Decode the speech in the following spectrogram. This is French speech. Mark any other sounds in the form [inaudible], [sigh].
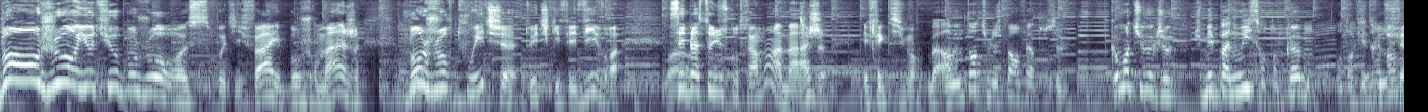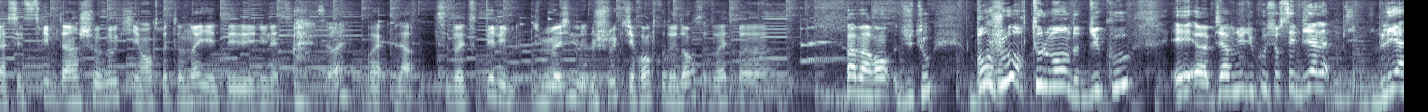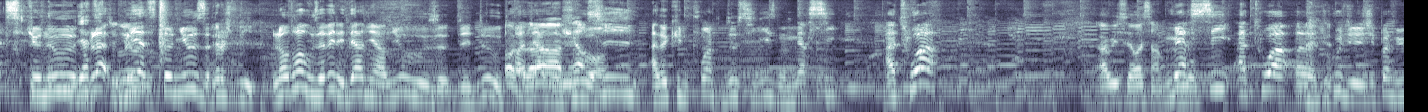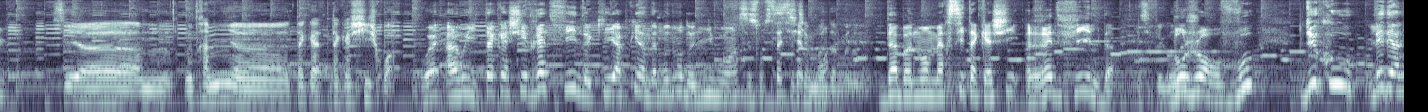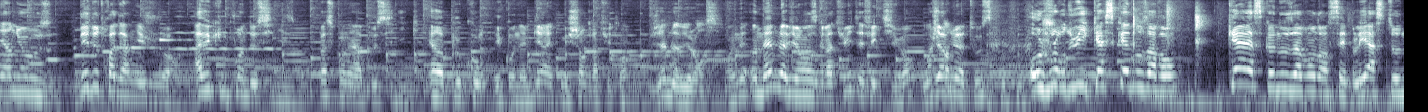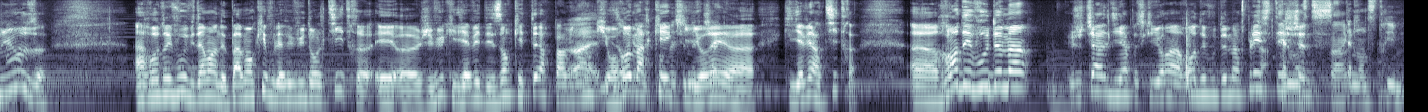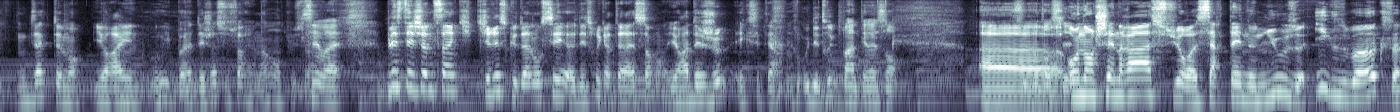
Bonjour YouTube, bonjour Spotify, bonjour Mage, bonjour Twitch, Twitch qui fait vivre Wow. c'est Blast News contrairement à Mage, effectivement. Bah, en même temps, tu me laisses pas en faire tout seul. Comment tu veux que je, je m'épanouisse en tant qu'homme, en tant qu'être humain tu fais assez de stream, t'as un cheveu qui est entre ton œil et tes lunettes. [laughs] C'est vrai Ouais, là, ça doit être terrible. Je m'imagine le, le cheveu qui rentre dedans, ça doit être euh, pas marrant du tout. Bonjour tout le monde, du coup, et euh, bienvenue du coup sur ces Bial- Bi- Bliatsk News, l'endroit où vous avez les dernières news des deux ou Oh trois là, derniers jours, merci avec une pointe de cynisme. Merci à toi, Ah oui, c'est vrai, c'est un merci à toi. Euh, du coup, j'ai pas vu. C'est euh, notre ami euh, Taka- Takashi, je crois. Ouais, ah oui, Takashi Redfield qui a pris un abonnement de niveau 1, c'est son septième Septième mois mois d'abonnement. Merci Takashi Redfield. Bonjour vous. Du coup, les dernières news des 2-3 derniers jours, avec une pointe de cynisme, parce qu'on est un peu cynique et un peu con et qu'on aime bien être méchant gratuitement. J'aime la violence. On, est- on aime la violence gratuite, effectivement. Moi, Bienvenue à tous. [laughs] Aujourd'hui, qu'est-ce que nous avons? Qu'est-ce que nous avons dans ces Blast News? Un rendez-vous évidemment à ne pas manquer, vous l'avez vu dans le titre, et euh, j'ai vu qu'il y avait des enquêteurs parmi Ouais, nous qui ont remarqué qu'il y, aurait, euh, qu'il y avait un titre. Euh, rendez-vous demain, je tiens à le dire, parce qu'il y aura un rendez-vous demain PlayStation tellement- 5. Tellement de stream. Exactement, il y aura une. Oui, bah déjà ce soir il y en a un en plus. là. C'est vrai. PlayStation 5 qui risque d'annoncer des trucs intéressants, il y aura des jeux, etc. [laughs] Ou des trucs pas intéressants. Euh, on enchaînera sur certaines news Xbox.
